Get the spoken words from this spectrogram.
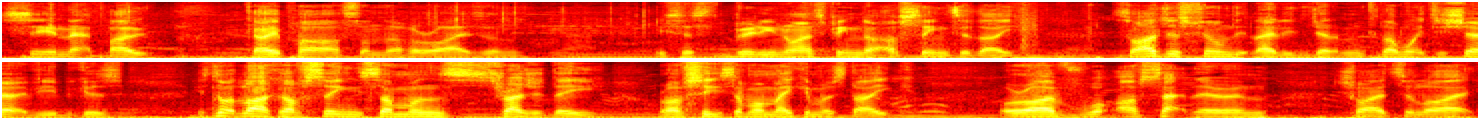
seeing that boat go past on the horizon. It's a really nice thing that I've seen today. So I just filmed it, ladies and gentlemen, because I wanted to share it with you because it's not like I've seen someone's tragedy or I've seen someone make a mistake or I've I've sat there and tried to like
